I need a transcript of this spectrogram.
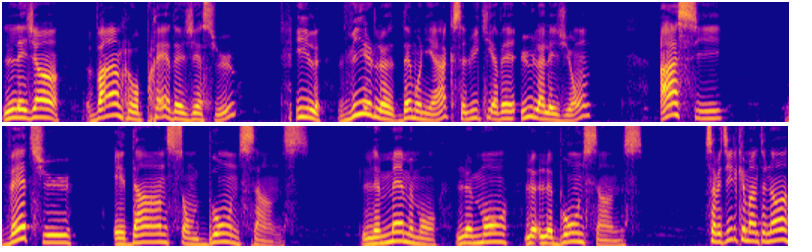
les gens vinrent auprès de Jésus ils virent le démoniaque, celui qui avait eu la légion, assis, vêtu et dans son bon sens. Le même mot, le mot, le, bon sens. Ça veut dire que maintenant,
